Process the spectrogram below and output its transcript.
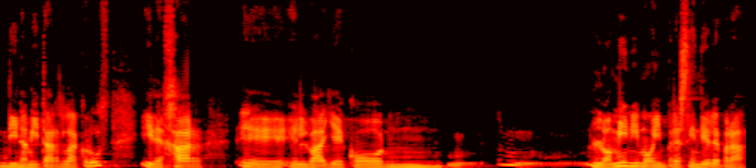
dinamitar la cruz y dejar eh, el valle con lo mínimo imprescindible para,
